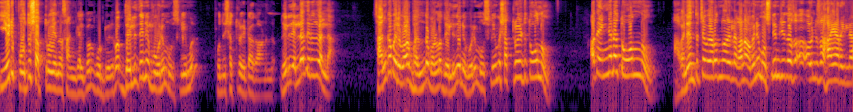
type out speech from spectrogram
ഈ ഒരു പൊതുശത്രു എന്ന സങ്കല്പം കൊണ്ടുവരുന്നത്. അപ്പൊ ദലിതന് പോലും മുസ്ലിം പൊതുശത്രുവായിട്ടാണ് കാണുന്നത്. ദലിത് എല്ലാ ദലിതും അല്ല. സംഘപരിവാർ ബന്ധമുള്ള ദലിതന് പോലും മുസ്ലിം ശത്രുവായിട്ട് തോന്നും. അതെങ്ങനെ തോന്നുന്നു അവനെന്താ വെച്ചാൽ വേറൊന്നും അറിയില്ല. കാരണം അവന് മുസ്ലിം ചെയ്ത അവന് സഹായം അറിയില്ല.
